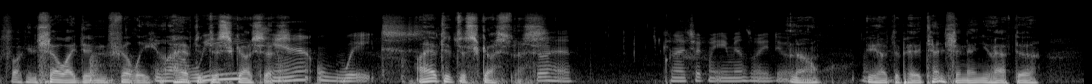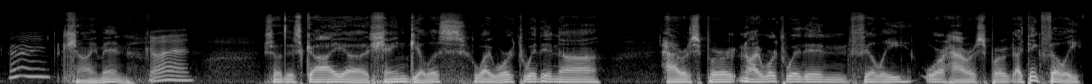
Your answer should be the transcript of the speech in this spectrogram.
fucking show I did in Philly. I have to discuss this. I can't wait. I have to discuss this. Go ahead. Can I check my emails while you do it? No, you have to pay attention and you have to All right. chime in. Go ahead. So this guy uh, Shane Gillis, who I worked with in uh, Harrisburg. No, I worked with in Philly or Harrisburg. I think Philly.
